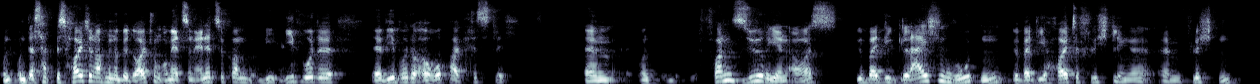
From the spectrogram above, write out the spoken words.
und, und das hat bis heute noch eine Bedeutung, um jetzt zum Ende zu kommen. Wie, wie, wurde, äh, wie wurde Europa christlich? Ähm, und von Syrien aus über die gleichen Routen, über die heute Flüchtlinge ähm, flüchten,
